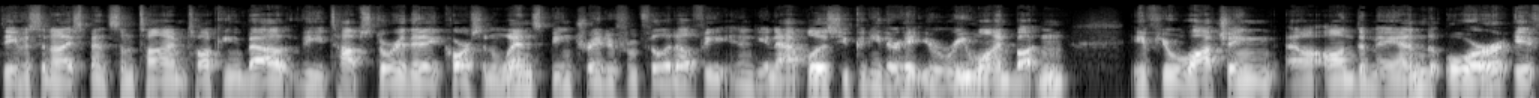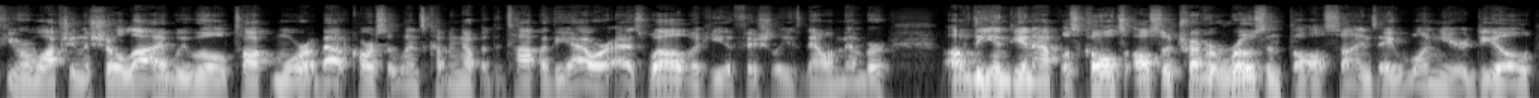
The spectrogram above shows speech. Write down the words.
Davis and I spent some time talking about the top story of the day Carson Wentz being traded from Philadelphia Indianapolis. You can either hit your rewind button if you're watching uh, on demand or if you're watching the show live. We will talk more about Carson Wentz coming up at the top of the hour as well, but he officially is now a member of the Indianapolis Colts. Also, Trevor Rosenthal signs a one year deal,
